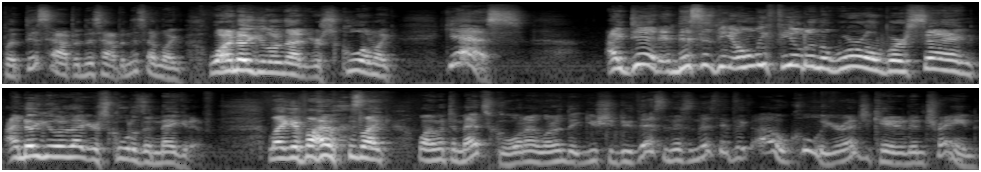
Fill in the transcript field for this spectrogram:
But this happened, this happened, this happened. Like, well, I know you learned that at your school. I'm like, yes, I did, and this is the only field in the world where saying I know you learned that at your school is a negative. Like if I was like, well, I went to med school and I learned that you should do this and this and this, they'd be like, oh, cool, you're educated and trained.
